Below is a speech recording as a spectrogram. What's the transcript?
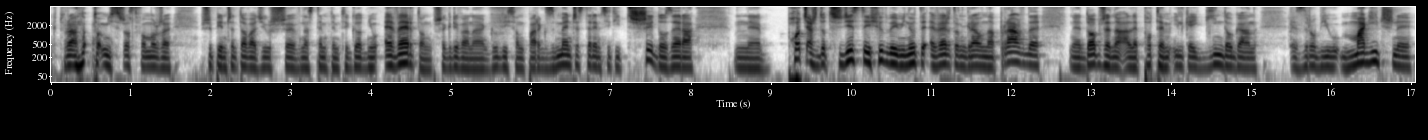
która no, to mistrzostwo może przypieczętować już w następnym tygodniu. Everton przegrywa na Goodison Park z Manchesterem City 3 do 0 chociaż do 37 minuty Everton grał naprawdę dobrze, no ale potem Ilkay Gindogan zrobił magiczny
